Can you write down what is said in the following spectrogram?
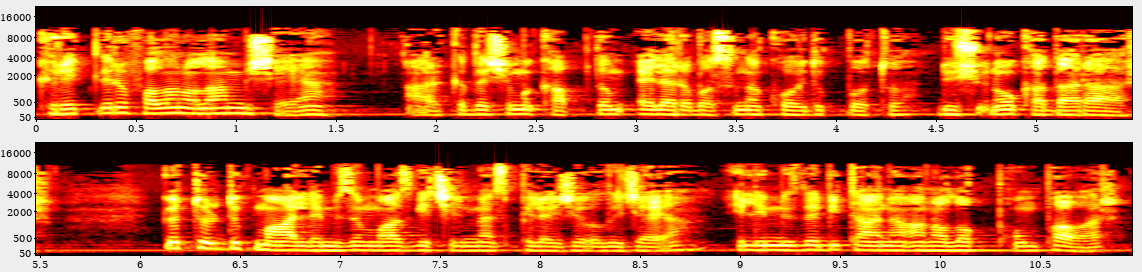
Kürekleri falan olan bir şey ha. Arkadaşımı kaptım el arabasına koyduk botu. Düşün o kadar ağır. Götürdük mahallemizin vazgeçilmez plajı Ilıca'ya. Elimizde bir tane analog pompa var.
